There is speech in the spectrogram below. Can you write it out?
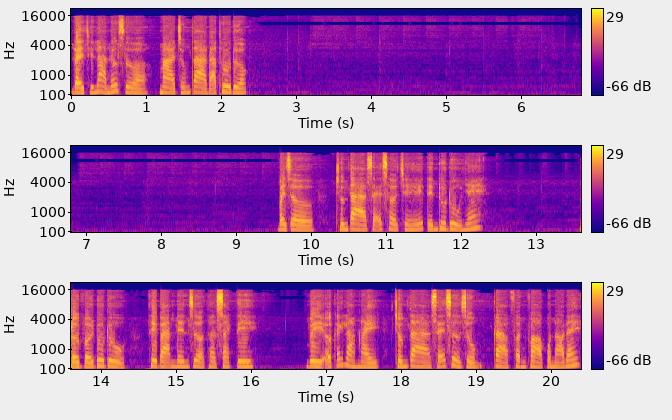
Đây chính là nước dừa mà chúng ta đã thu được. Bây giờ chúng ta sẽ sơ chế đến đu đủ nhé. Đối với đu đủ thì bạn nên rửa thật sạch đi. Vì ở cách làm này chúng ta sẽ sử dụng cả phần vỏ của nó đấy.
